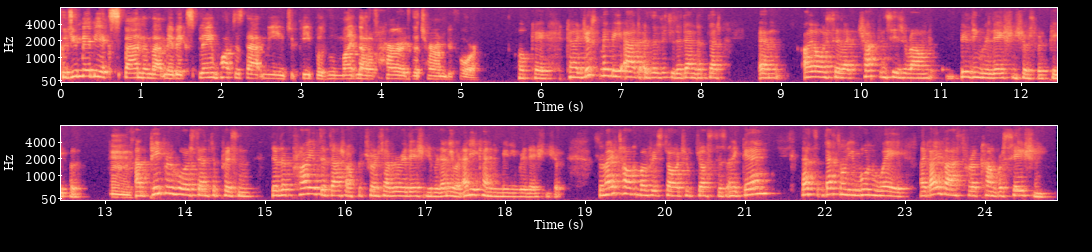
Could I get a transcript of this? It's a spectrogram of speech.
could you maybe expand on that? Maybe explain what does that mean to people who might not have heard the term before? Okay, can I just maybe add as a little addendum that um, I always say like chaplaincy is around building relationships with people. Mm. And people who are sent to prison, they're deprived of that opportunity to have a relationship with anyone, any kind of meaning relationship. So when I talk about restorative justice, and again, that's that's only one way. Like I've asked for a conversation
